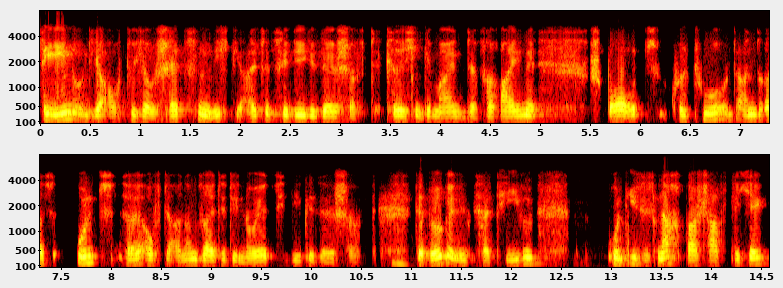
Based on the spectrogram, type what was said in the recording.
sehen und ja auch durchaus schätzen, nicht die alte Zivilgesellschaft der Kirchengemeinden, der Vereine, Sport, Kultur und anderes und äh, auf der anderen Seite die neue Zivilgesellschaft der Bürgerinitiativen. Und dieses Nachbarschaftliche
